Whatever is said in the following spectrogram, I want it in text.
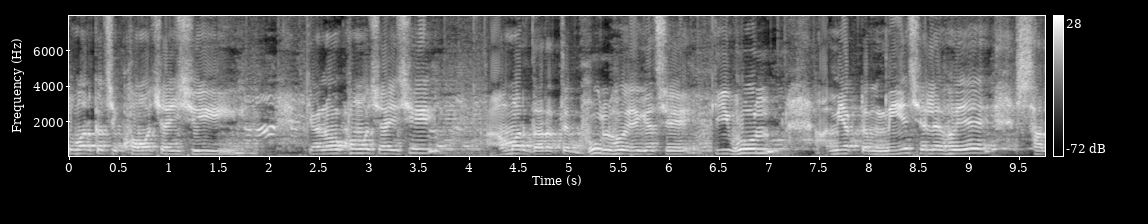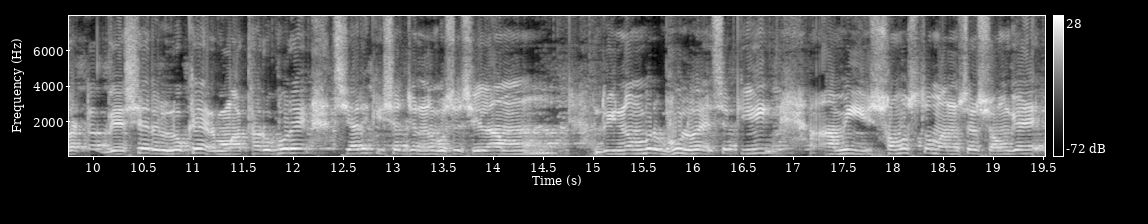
তোমার কাছে ক্ষমা চাইছি। কেন ক্ষমা চাইছি? আমার দ্বারাতে ভুল হয়ে গেছে। কি ভুল? আমি একটা মেয়ে ছেলে হয়ে সারাটা দেশের লোকের মাথার উপরে চেয়ারে কিসের জন্য বসেছিলাম? দুই নম্বর ভুল হয়েছে কি? আমি সমস্ত মানুষের সঙ্গে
